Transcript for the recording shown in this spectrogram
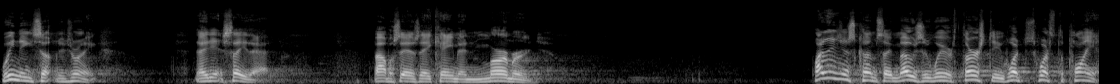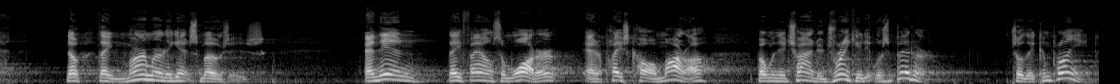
We need something to drink. They didn't say that. The Bible says they came and murmured. Why didn't they just come and say, Moses, we're thirsty. What's, what's the plan? No, they murmured against Moses. And then they found some water at a place called Marah, but when they tried to drink it, it was bitter. So they complained.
